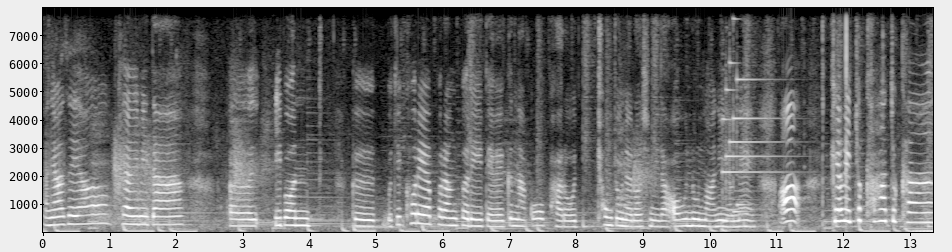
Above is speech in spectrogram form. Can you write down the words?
안녕하세요. 피아입니다. 어, 이번 그 뭐지? 코리아 프랑프리 대회 끝나고 바로 청주 내려왔습니다. 어우 눈 많이 오네. 아 피아비 축하 축하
